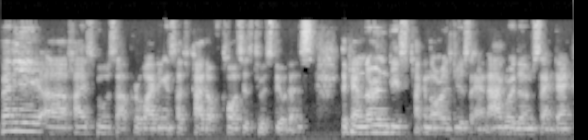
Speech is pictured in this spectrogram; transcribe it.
many uh, high schools are providing such kind of courses to students. They can learn these technologies and algorithms and then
